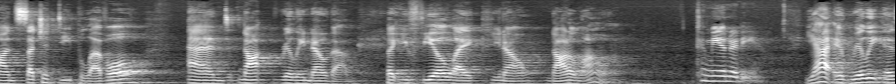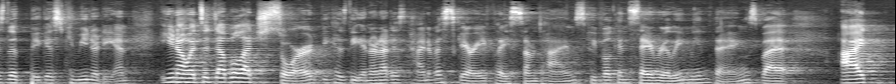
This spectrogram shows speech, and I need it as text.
on such a deep level and not really know them. But you feel like you know not alone. Community. Yeah it really is the biggest community. And you know it's a double-edged sword because the internet is kind of a scary place sometimes. People can say really mean things but i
